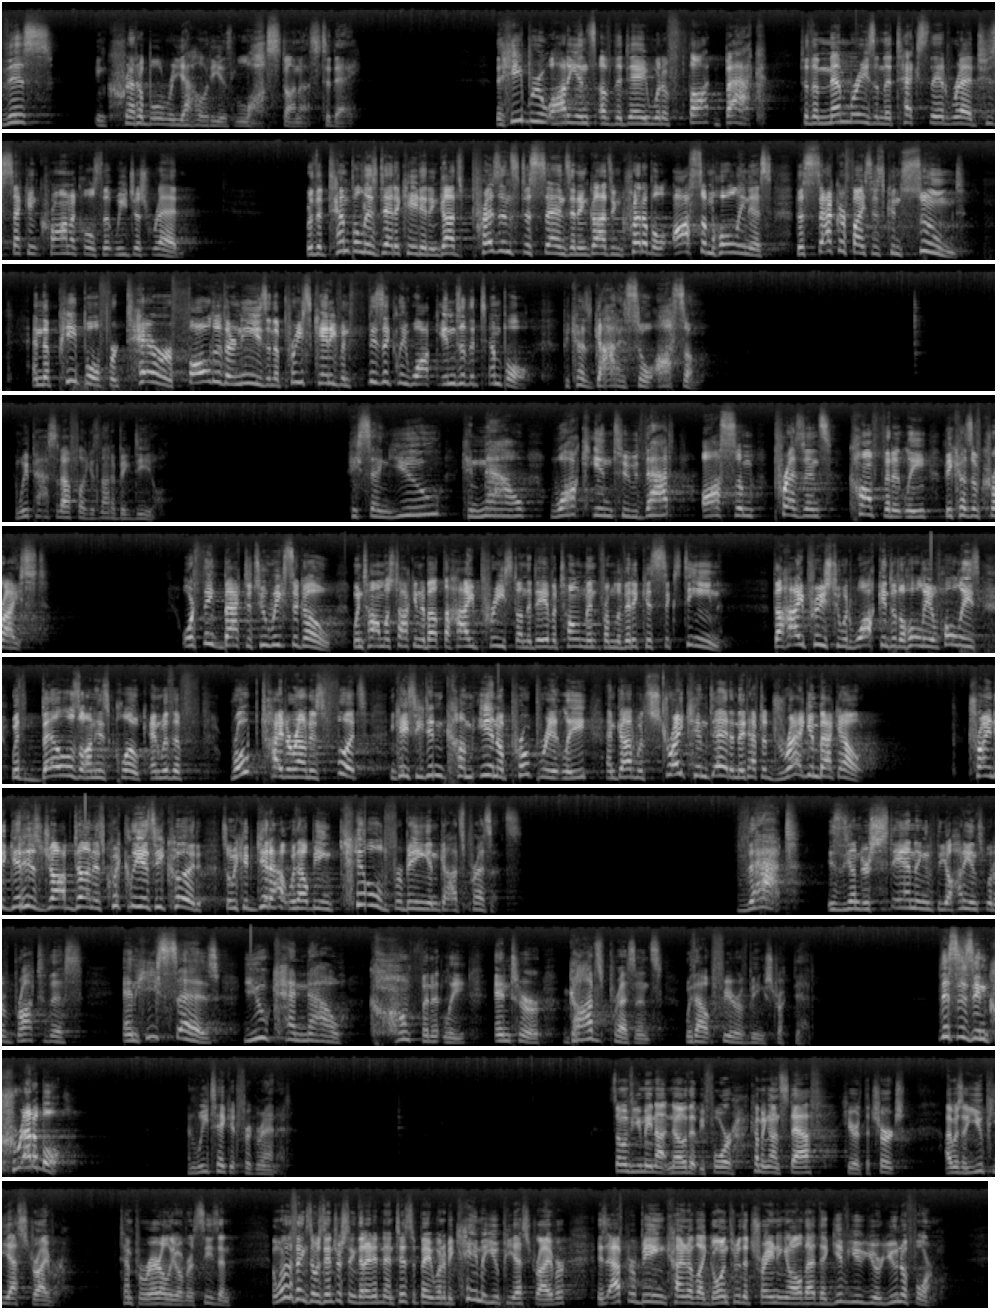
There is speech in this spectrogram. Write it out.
This incredible reality is lost on us today. The Hebrew audience of the day would have thought back to the memories and the texts they had read, to Second Chronicles that we just read, where the temple is dedicated and God's presence descends, and in God's incredible, awesome holiness, the sacrifice is consumed. And the people, for terror, fall to their knees, and the priests can't even physically walk into the temple because God is so awesome. And we pass it off like it's not a big deal. He's saying you can now walk into that awesome presence confidently because of Christ. Or think back to two weeks ago when Tom was talking about the high priest on the Day of Atonement from Leviticus 16. The high priest who would walk into the Holy of Holies with bells on his cloak and with a rope tied around his foot in case he didn't come in appropriately and God would strike him dead and they'd have to drag him back out trying to get his job done as quickly as he could so he could get out without being killed for being in God's presence. That is the understanding that the audience would have brought to this. And he says, You can now confidently enter God's presence without fear of being struck dead. This is incredible. And we take it for granted. Some of you may not know that before coming on staff here at the church, I was a UPS driver temporarily over a season. And one of the things that was interesting that I didn't anticipate when I became a UPS driver is after being kind of like going through the training and all that, they give you your uniform.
